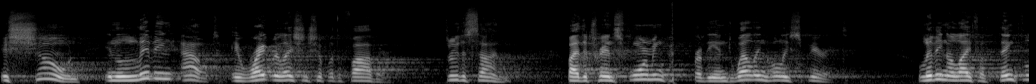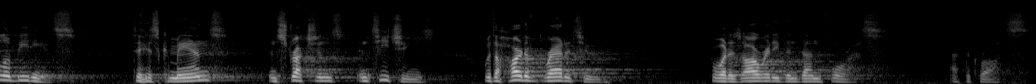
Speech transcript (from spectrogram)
is shown in living out a right relationship with the Father through the Son by the transforming power of the indwelling Holy Spirit, living a life of thankful obedience to His commands, instructions, and teachings with a heart of gratitude for what has already been done for us at the cross.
